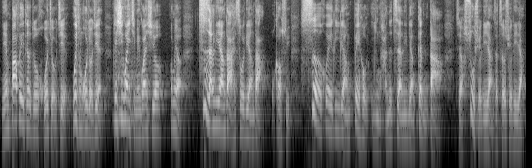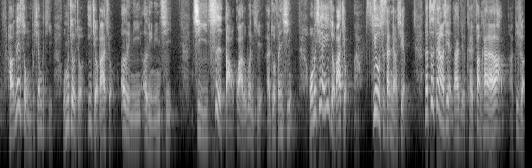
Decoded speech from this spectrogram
连巴菲特都活久见。为什么活久见？跟新冠疫情没关系哦。看没有？自然力量大还是社会力量大？我告诉你，社会力量背后隐含的自然力量更大，叫数学力量，叫哲学力量。好，那次我们不先不提，我们就就一九八九、二零零一、二零零七几次倒挂的问题来做分析。我们现在一九八九啊，又是三条线。那这三条线大家就可以放开来了啊。第一个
